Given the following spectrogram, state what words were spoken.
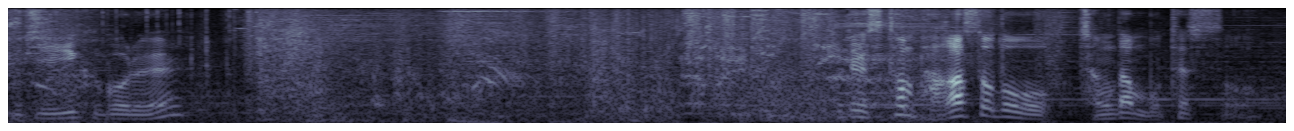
굳이 그거를 솔직히 스턴 박았어도 장담 못했어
